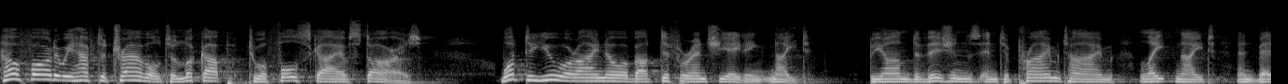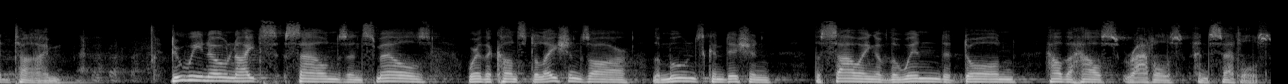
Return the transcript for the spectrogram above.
How far do we have to travel to look up to a full sky of stars? What do you or I know about differentiating night beyond divisions into prime time, late night, and bedtime? Do we know night's sounds and smells, where the constellations are, the moon's condition, the soughing of the wind at dawn, how the house rattles and settles?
